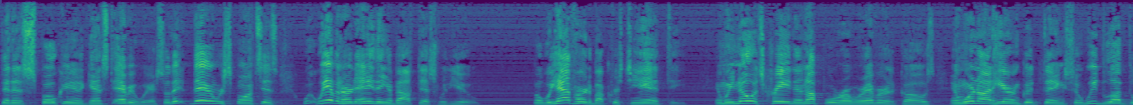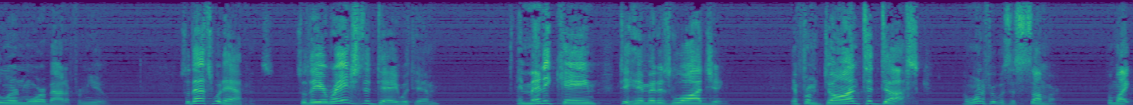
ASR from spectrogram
that it is spoken against everywhere. So their response is, we haven't heard anything about this with you, but we have heard about Christianity. And we know it's creating an uproar wherever it goes, and we're not hearing good things, so we'd love to learn more about it from you. So that's what happens. So they arranged a day with him, and many came to him at his lodging. And from dawn to dusk, I wonder if it was the summer, from like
